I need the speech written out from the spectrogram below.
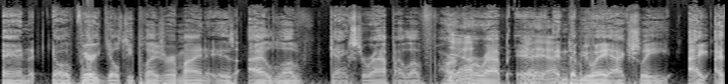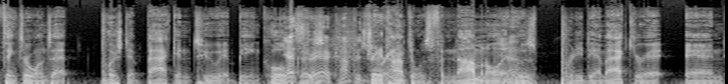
And you know, a very guilty pleasure of mine is I love gangster rap. I love hardcore Yeah. rap. And Yeah. NWA actually, I I think they're ones that pushed it back into it being cool. Yeah, because Straight Outta Compton's Straight Outta great. Compton was phenomenal and it was pretty damn accurate, and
